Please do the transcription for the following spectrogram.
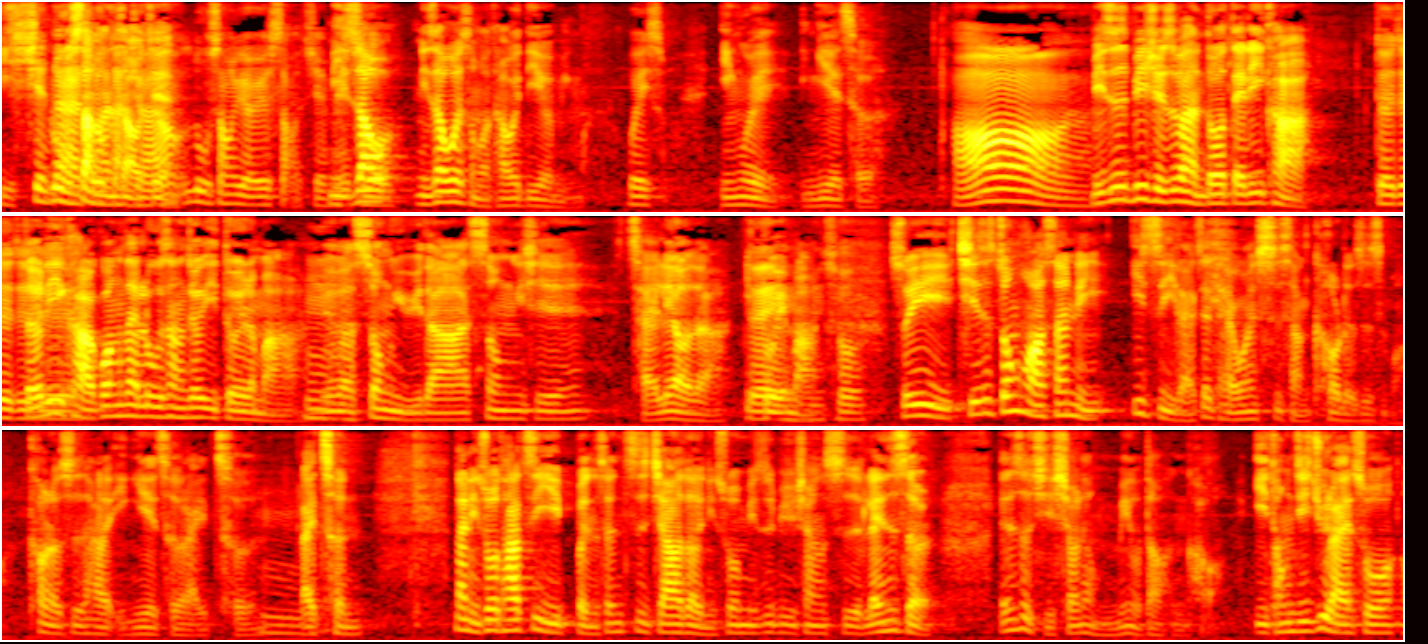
以现路上很少见路上越来越少见。你知道你知道为什么它会第二名吗？为什么？因为营业车，哦，米兹比许是不是很多德利卡？对对对，德利卡光在路上就一堆了嘛，对吧？送鱼的啊，送一些材料的、啊、一堆嘛没。错，所以其实中华三菱一直以来在台湾市场靠的是什么？靠的是它的营业车来车、来撑。那你说他自己本身自家的，你说米兹比像是 Lancer，Lancer 其实销量没有到很好。以同级距来说，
